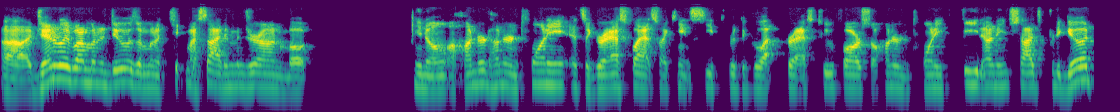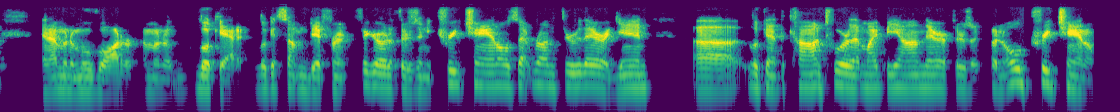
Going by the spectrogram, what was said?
Uh, generally, what I'm going to do is I'm going to kick my side imager on about you know 100 120 it's a grass flat so i can't see through the grass too far so 120 feet on each side is pretty good and i'm going to move water i'm going to look at it look at something different figure out if there's any creek channels that run through there again uh, looking at the contour that might be on there if there's a, an old creek channel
